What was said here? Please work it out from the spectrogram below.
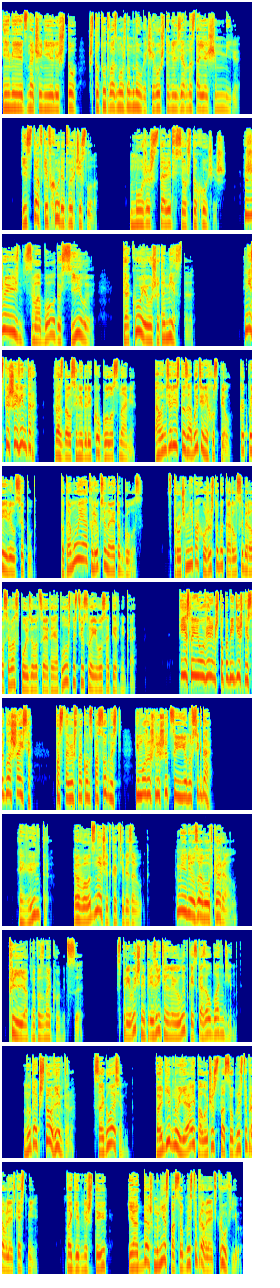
Имеет значение лишь то, что тут возможно много чего, что нельзя в настоящем мире. И ставки входят в их число. Можешь ставить все, что хочешь. Жизнь, свободу, силы. Такое уж это место. «Не спеши, Винтер!» — раздался недалеко голос нами. Авантюрист и забыть о них успел, как появился тут. Потому и отвлекся на этот голос. Впрочем, не похоже, чтобы Карл собирался воспользоваться этой оплошностью своего соперника. «Если не уверен, что победишь, не соглашайся. Поставишь на кон способность и можешь лишиться ее навсегда». «Винтер? Вот, значит, как тебя зовут. Меня зовут Карал. Приятно познакомиться». С привычной презрительной улыбкой сказал блондин. «Ну так что, Винтер, согласен? Погибну я, и получишь способность управлять костьми. Погибнешь ты, и отдашь мне способность управлять кровью.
